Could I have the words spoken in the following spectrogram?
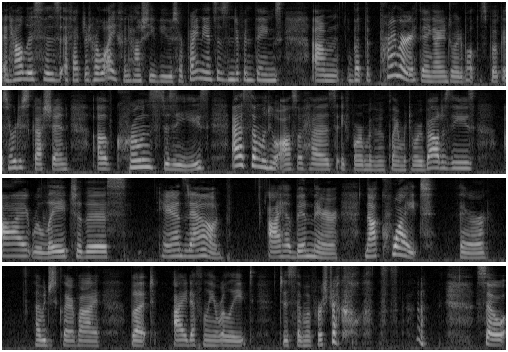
and how this has affected her life and how she views her finances and different things. Um, but the primary thing I enjoyed about this book is her discussion of Crohn's disease. As someone who also has a form of inflammatory bowel disease, I relate to this hands down. I have been there. Not quite there, I would just clarify, but I definitely relate to some of her struggles. So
